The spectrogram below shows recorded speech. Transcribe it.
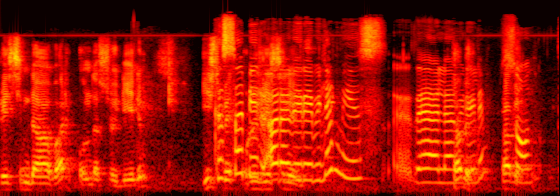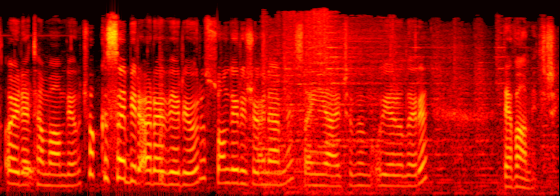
resim daha var, onu da söyleyelim. İsmet Kısa bir ara projesinin- verebilir miyiz? E, Değerlendirelim. Tabii, tabii. Son öyle Tabii. tamamlayalım. Çok kısa bir ara veriyoruz. Son derece önemli Sayın Yalçın'ın uyarıları devam edecek.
